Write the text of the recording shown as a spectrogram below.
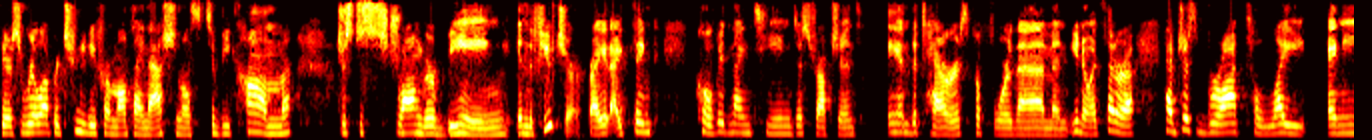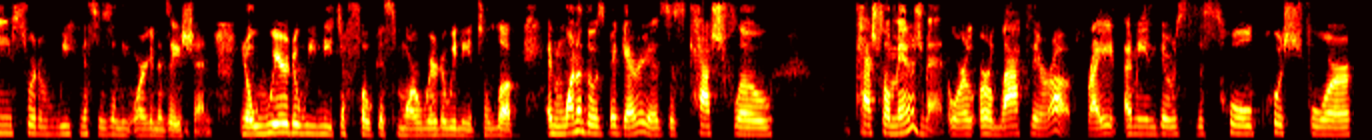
there's real opportunity for multinationals to become just a stronger being in the future, right? I think COVID 19 disruptions and the tariffs before them and, you know, et cetera, have just brought to light any sort of weaknesses in the organization. You know, where do we need to focus more? Where do we need to look? And one of those big areas is cash flow cash flow management or or lack thereof, right? I mean, there was this whole push for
